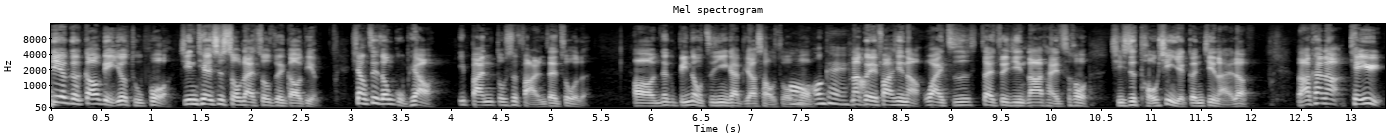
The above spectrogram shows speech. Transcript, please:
第二个高点又突破，今天是收在收最高点。像这种股票，一般都是法人在做的，哦，那个丙种资金应该比较少琢磨。OK，那可以发现呢，外资在最近拉抬之后，其实投信也跟进来了。然后看到天域，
